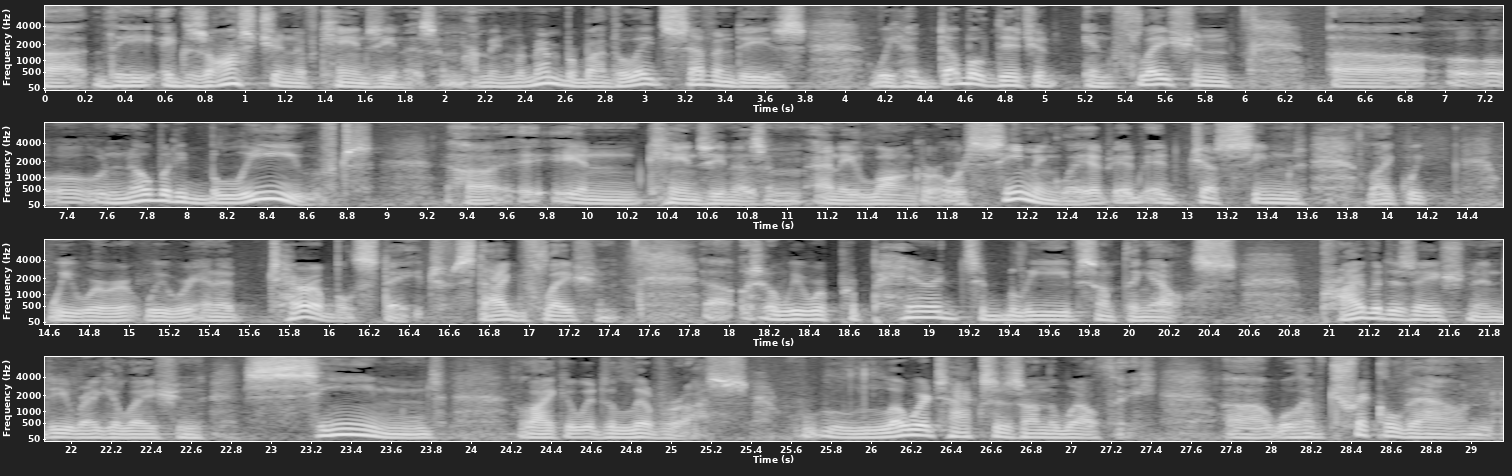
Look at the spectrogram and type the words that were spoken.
uh, the exhaustion of Keynesianism. I mean, remember, by the late 70s, we had double digit inflation. Uh, nobody believed uh, in Keynesianism any longer, or seemingly. It, it, it, just seemed like we, we, were, we were in a terrible state, stagflation. Uh, so we were prepared to believe something else privatization and deregulation seemed like it would deliver us. Lower taxes on the wealthy. Uh, we'll have trickle down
